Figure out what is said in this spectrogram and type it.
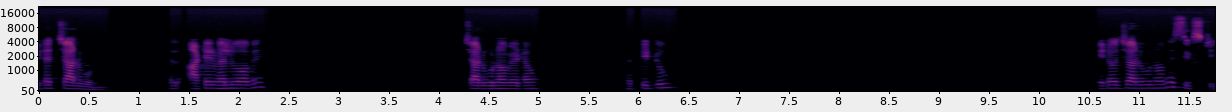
এটা চার গুণ। তাহলে আটের ভ্যালু হবে? চার গুণ হবে এটাও? থার্টি টু এটাও চার গুণ হবে সিক্সটি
